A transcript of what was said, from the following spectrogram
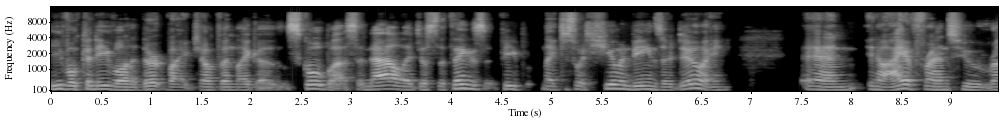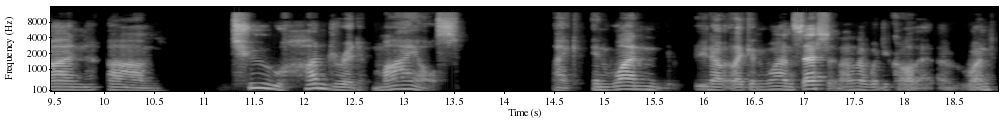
Evel Knievel on a dirt bike jumping like a school bus. And now like just the things that people like just what human beings are doing. And you know, I have friends who run um 200 miles like in one, you know, like in one session. I don't know what you call that. Uh, one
